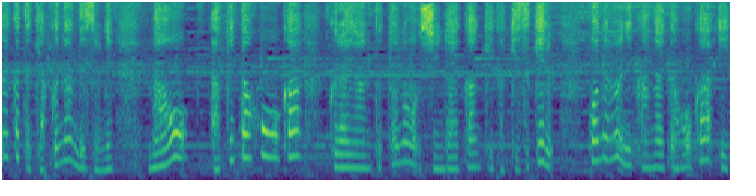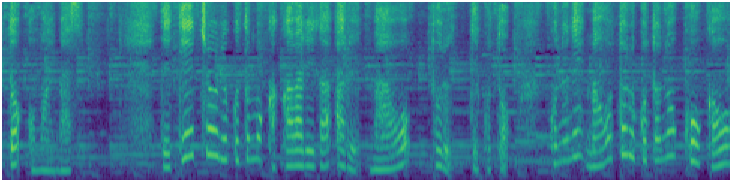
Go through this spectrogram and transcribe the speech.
え方逆なんですよね。間を空けた方がクライアントとの信頼関係が築ける。こんな風に考えた方がいいと思います。で、低聴力とも関わりがある間を取るってこと。このね、間を取ることの効果を、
